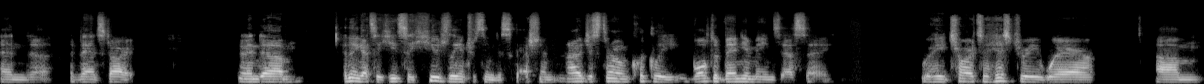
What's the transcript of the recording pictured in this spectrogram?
and uh, advanced art. And um, I think that's a, it's a hugely interesting discussion. I would just throw in quickly Walter Benjamin's essay, where he charts a history where um,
